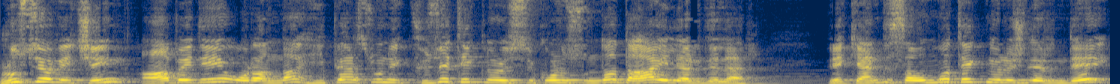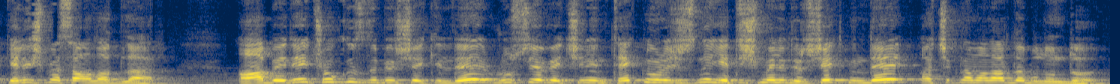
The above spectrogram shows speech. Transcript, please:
Rusya ve Çin ABD'ye oranla hipersonik füze teknolojisi konusunda daha ilerideler ve kendi savunma teknolojilerinde gelişme sağladılar. ABD çok hızlı bir şekilde Rusya ve Çin'in teknolojisine yetişmelidir şeklinde açıklamalarda bulundu.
